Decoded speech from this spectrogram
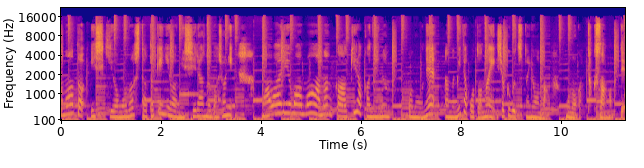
その後、意識を戻した時には見知らぬ場所に、周りはまあなんか明らかになんかこのね、あの見たことない植物のようなものがたくさんあって、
